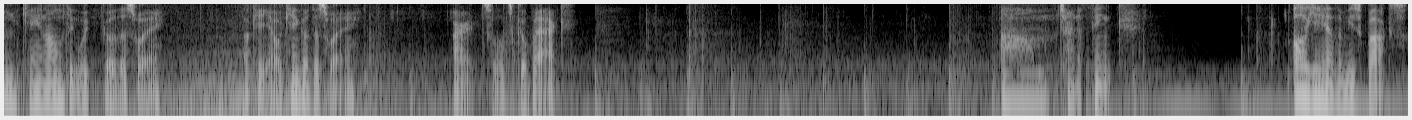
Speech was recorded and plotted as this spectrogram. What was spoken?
Okay, and I don't think we can go this way. Okay, yeah, we can't go this way. Alright, so let's go back. Um, trying to think. Oh, yeah, yeah, the music box.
